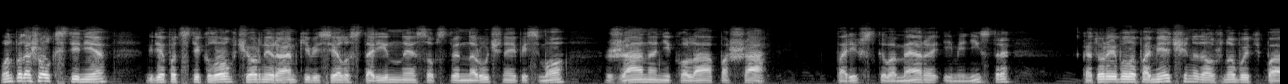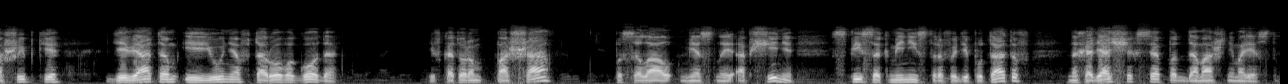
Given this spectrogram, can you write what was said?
Он подошел к стене, где под стеклом в черной рамке висело старинное собственноручное письмо Жана Никола Паша, парижского мэра и министра, которое было помечено, должно быть, по ошибке 9 июня второго года, и в котором Паша посылал местной общине список министров и депутатов, находящихся под домашним арестом.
